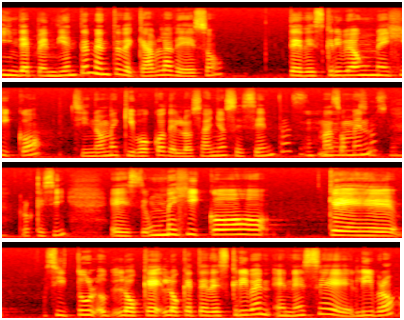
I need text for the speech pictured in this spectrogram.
Independientemente de que habla de eso, te describe a un México, si no me equivoco, de los años 60, más o menos, creo que sí. Este, un México que si tú lo que lo que te describen en ese libro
